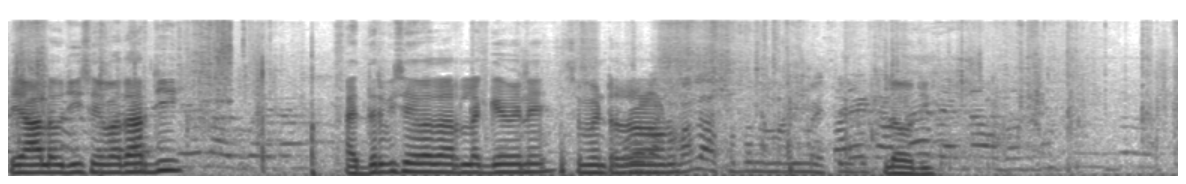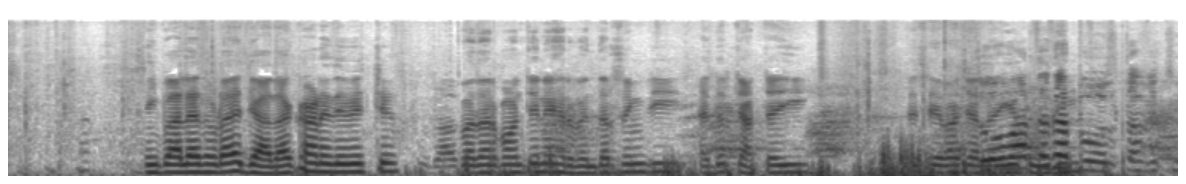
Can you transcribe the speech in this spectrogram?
ਤੇ ਆ ਲਓ ਜੀ ਸੇਵਾਦਾਰ ਜੀ। ਇੱਧਰ ਵੀ ਸੇਵਾਦਾਰ ਲੱਗੇ ਹੋਏ ਨੇ ਸਿਮੈਂਟਰ ਲਾਉਣ ਲਓ ਜੀ। ਨਹੀਂ ਪਾ ਲਿਆ ਥੋੜਾ ਜ਼ਿਆਦਾ ਖਾਣੇ ਦੇ ਵਿੱਚ। ਸੇਵਾਦਾਰ ਪਹੁੰਚੇ ਨੇ ਹਰਵਿੰਦਰ ਸਿੰਘ ਜੀ ਇੱਧਰ ਚਾਚਾ ਜੀ ਤੇ ਸੇਵਾ ਚੱਲ ਰਹੀ ਹੈ ਪੂਰੀ। ਬੋਲਤਾ ਵਿੱਚ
